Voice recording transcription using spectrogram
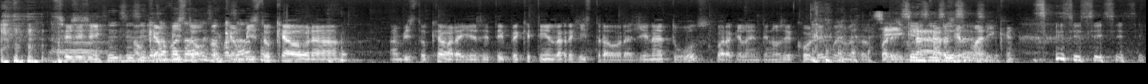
Sí, sí, sí. sí, sí, aunque ¿les ha han visto, aunque han visto que ahora han visto que ahora hay ese TIP que tiene la registradora llena de tubos para que la gente no se cole, bueno, Sí, parece sí, una sí, cárcel, sí, sí, marica. Sí, sí, sí, sí, sí.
